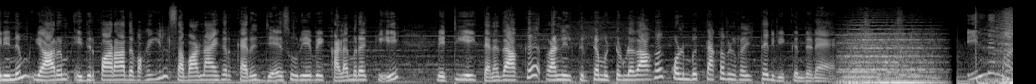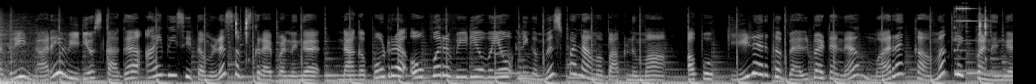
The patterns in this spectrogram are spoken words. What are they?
எனினும் யாரும் எதிர்பாராத வகையில் சபாநாயகர் கரு ஜெயசூரியவை களமிறக்கி வெற்றியை தனதாக்க ரணில் திட்டமிட்டுள்ளதாக கொழும்பு தகவல்கள் தெரிவிக்கின்றன. இந்த மாதிரி நிறைய வீடியோஸ்க்காக ஐபிசி தமிழை சப்ஸ்கிரைப் பண்ணுங்க. நாங்க போடுற ஒவ்வொரு வீடியோவையும் நீங்க மிஸ் பண்ணாம பார்க்கணுமா? அப்போ கீழே இருக்க பெல் பட்டனை மறக்காம கிளிக் பண்ணுங்க.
